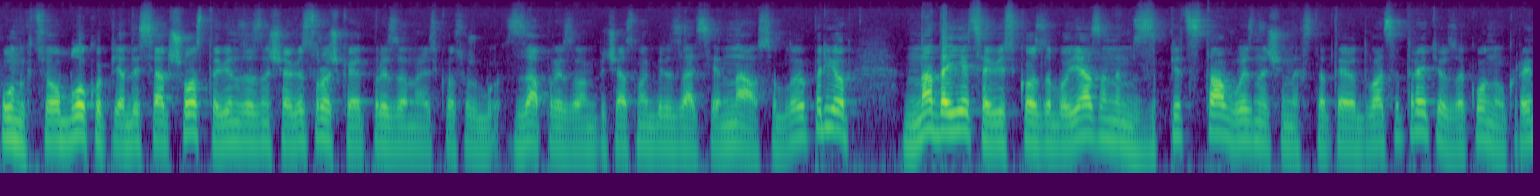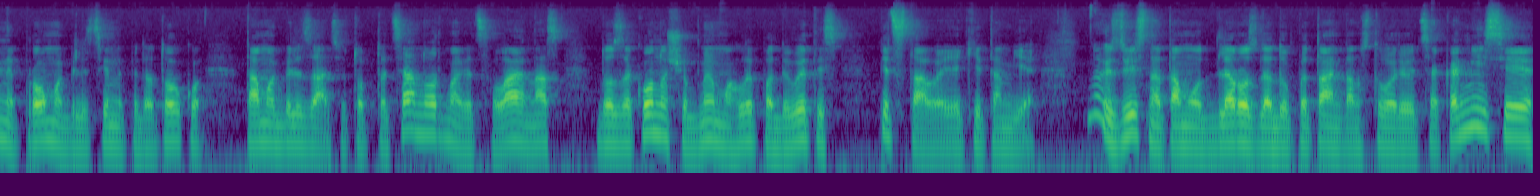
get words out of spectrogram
пункт цього блоку 56, він зазначає відсрочка від призову на військову службу за призовом під час мобілізації на особливий період надається військовозобов'язаним з підстав, визначених статтею 23 закону України про мобілізаційну підготовку та мобілізацію. Тобто ця норма відсилає нас до закону, щоб ми могли подивитись підстави, які там є. Ну і звісно, там от для розгляду питань там створюються комісії.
